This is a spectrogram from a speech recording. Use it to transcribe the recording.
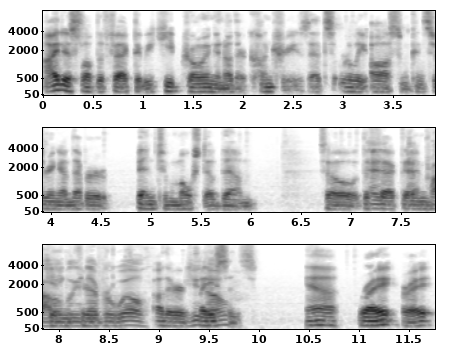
I just love the fact that we keep growing in other countries. That's really awesome, considering I've never been to most of them. So the and, fact that I'm probably getting through never will other you know? places, yeah, right, right.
